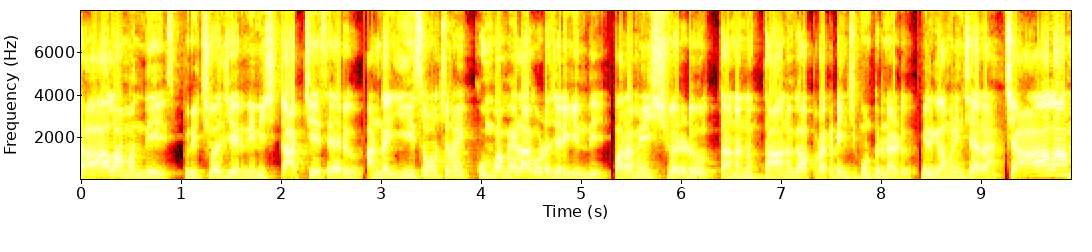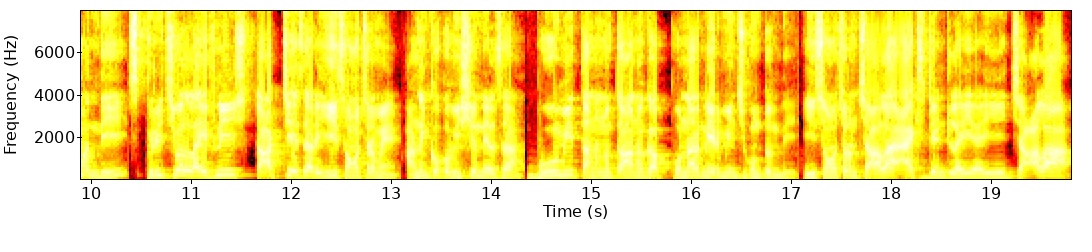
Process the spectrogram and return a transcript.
చాలా మంది స్పిరిచువల్ జర్నీని స్టార్ట్ చేశారు. అండ్ ఈ సంవత్సరమే కుంభమేళా కూడా జరిగింది. పరమేశ్వరుడు తనను తానుగా ప్రకటించుకుంటున్నాడు. మీరు గమనించారా? చాలా మంది స్పిరిచువల్ లైఫ్ని స్టార్ట్ చేశారు ఈ సంవత్సరమే. అండ్ ఇంకొక విషయం తెలుసా? భూమి తనను తానుగా పునర్నిర్మించుకుంటుంది. ఈ సంవత్సరం చాలా యాక్సిడెంట్లు అయ్యాయి. చాలా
